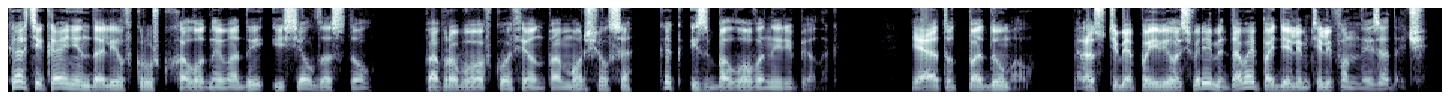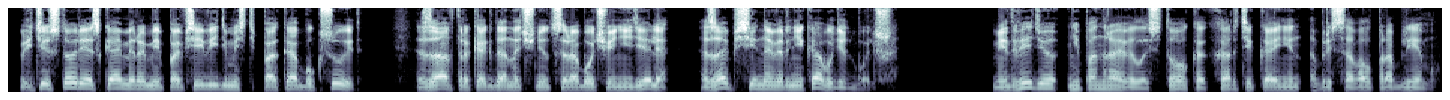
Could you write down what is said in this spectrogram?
Харти Кайнин долил в кружку холодной воды и сел за стол. Попробовав кофе, он поморщился, как избалованный ребенок. «Я тут подумал. Раз у тебя появилось время, давай поделим телефонные задачи. Ведь история с камерами, по всей видимости, пока буксует. Завтра, когда начнется рабочая неделя, записей наверняка будет больше. Медведю не понравилось то, как Харти Кайнин обрисовал проблему.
